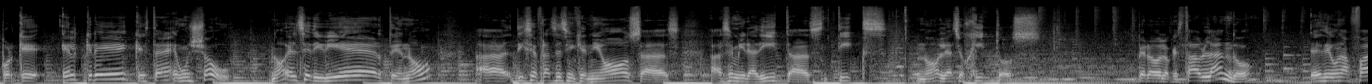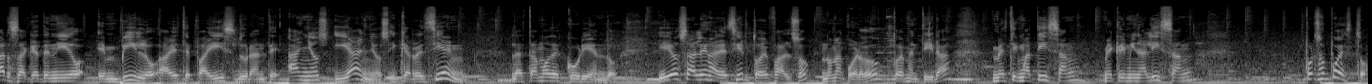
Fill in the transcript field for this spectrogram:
Porque él cree que está en un show, ¿no? Él se divierte, ¿no? Ah, dice frases ingeniosas, hace miraditas, tics, ¿no? Le hace ojitos. Pero lo que está hablando es de una farsa que ha tenido en vilo a este país durante años y años y que recién la estamos descubriendo. Y ellos salen a decir todo es falso, no me acuerdo, todo es mentira, me estigmatizan, me criminalizan. Por supuesto,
